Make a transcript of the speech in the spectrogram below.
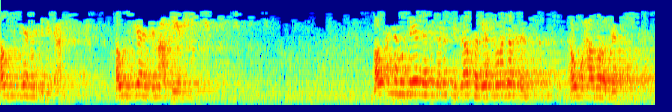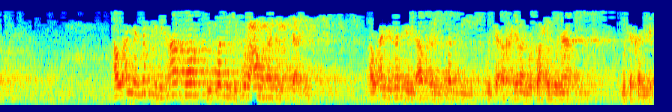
أو يجاهد ببدعه أو يجاهد بمعصيه أو أنه سيذهب إلى مسجد آخر ليحضر درسا أو محاضرة. أو أن المسجد الآخر يصلي بسرعة وهذا مستعجل. أو أن المسجد الآخر يصلي متأخرا وصاحبنا متخلف.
